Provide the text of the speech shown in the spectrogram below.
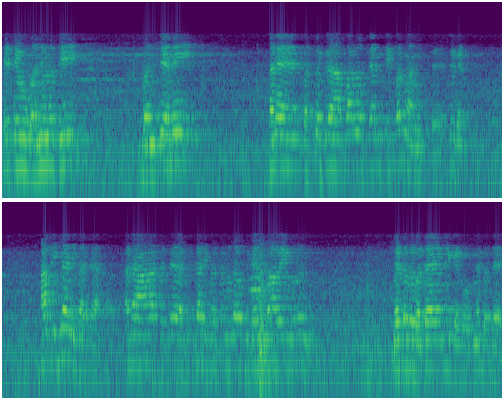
કે તેવું બન્યું નથી. બનશે નહીં. અને ભસ્મ આપવાનો છે તે બનવાનું છે. આ વિજ્ઞાની ભાષા. અને આ છે તે અધિકારી ભાષા બધા જેનું ભાવ એ ને. મેં તમને બતાવ્યા નહીં કે કોકને બતાવ્યા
